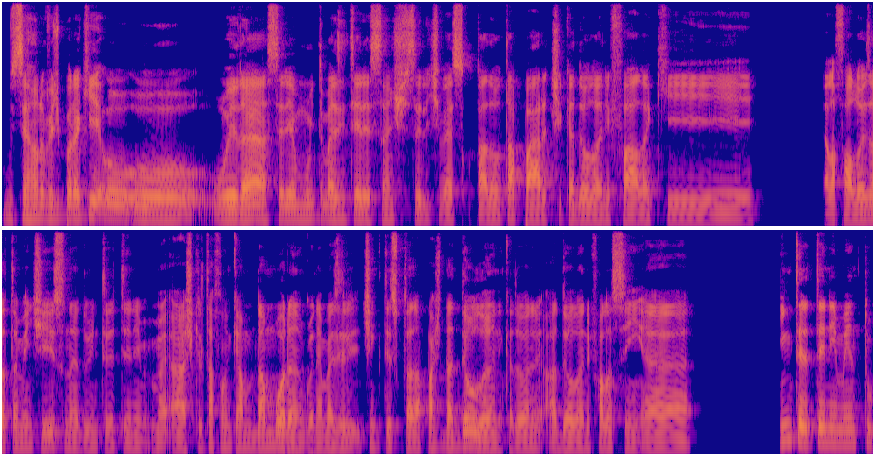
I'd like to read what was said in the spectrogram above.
encerrando o vídeo por aqui, o, o, o Irã seria muito mais interessante se ele tivesse escutado a outra parte que a Deolane fala que. Ela falou exatamente isso, né, do entretenimento. Acho que ele tá falando que é da Morango, né, mas ele tinha que ter escutado a parte da Deolane, que a Deolane, a Deolane fala assim: é, entretenimento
